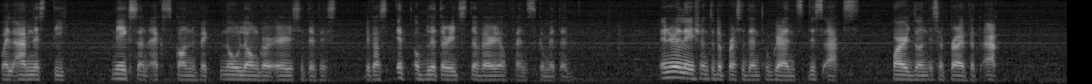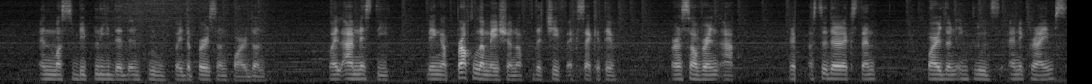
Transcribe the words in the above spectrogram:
while amnesty makes an ex-convict no longer a recidivist because it obliterates the very offense committed. In relation to the president who grants these acts, pardon is a private act and must be pleaded and proved by the person pardoned, while amnesty, being a proclamation of the chief executive or a sovereign act, as to their extent, pardon includes any crimes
